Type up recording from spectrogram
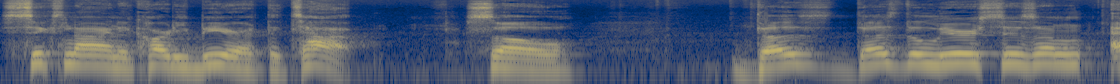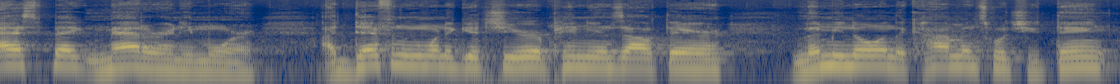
six nine and Cardi B are at the top. So does does the lyricism aspect matter anymore? I definitely want to get your opinions out there. Let me know in the comments what you think.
